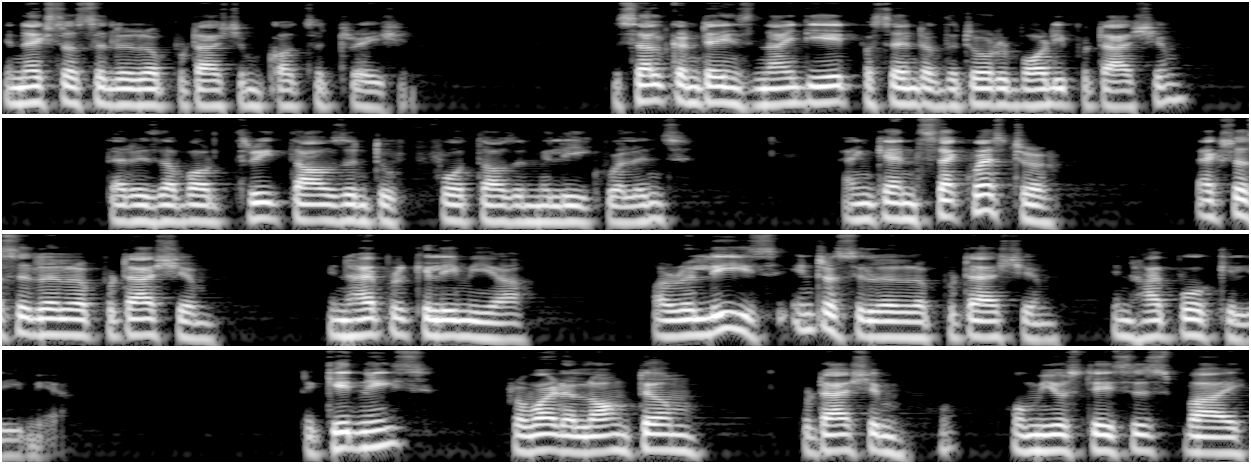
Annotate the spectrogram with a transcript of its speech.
in extracellular potassium concentration. The cell contains 98% of the total body potassium, that is about 3000 to 4000 milliequivalents, and can sequester extracellular potassium in hyperkalemia or release intracellular potassium in hypokalemia. The kidneys provide a long term potassium homeostasis by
